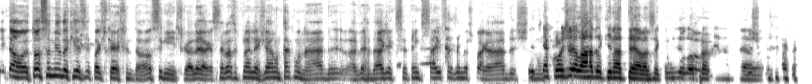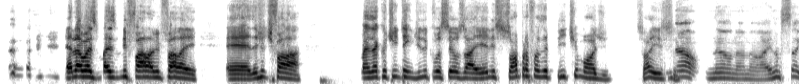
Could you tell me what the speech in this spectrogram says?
Então, eu estou assumindo aqui esse podcast, então. É o seguinte, galera, esse negócio de planejar não está com nada. A verdade é que você tem que sair fazendo as paradas. Você tinha congelado aqui na tela, você congelou para mim na tela. é, não, mas, mas me fala, me fala aí. É, deixa eu te falar. Mas é que eu tinha entendido que você usar ele só para fazer pitch mod. Só isso. Não, não, não, não. Aí não precisa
